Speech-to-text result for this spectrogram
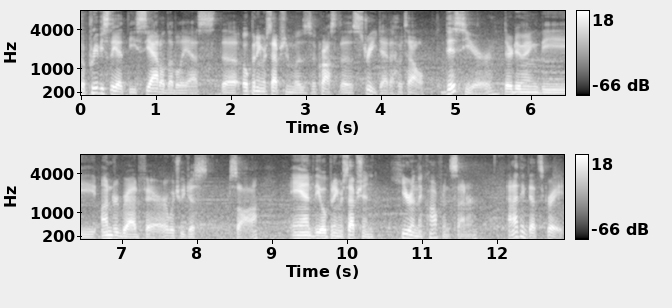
So previously at the Seattle AAS, the opening reception was across the street at a hotel. This year, they're doing the undergrad fair, which we just saw, and the opening reception here in the conference center. And I think that's great.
